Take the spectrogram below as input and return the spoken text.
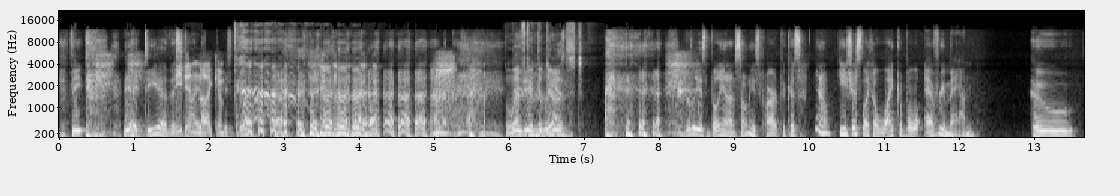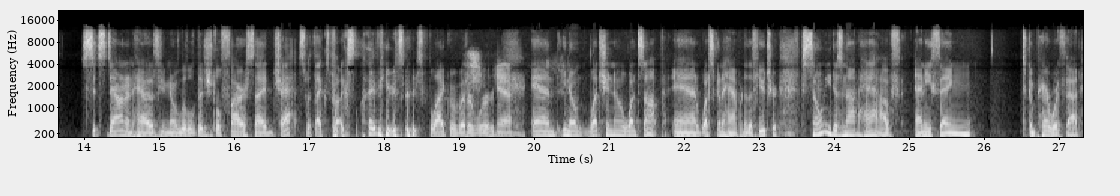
The the idea of this He didn't guy like him. is brilliant. Left It in the really is- dust. really is brilliant on Sony's part because you know he's just like a likable everyman who sits down and has you know little digital fireside chats with Xbox Live users, for lack of a better word, Yeah. and you know lets you know what's up and what's going to happen in the future. Sony does not have anything to compare with that.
